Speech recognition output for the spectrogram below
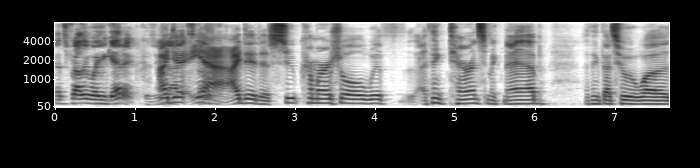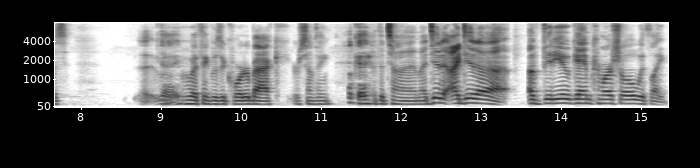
That's probably why you get it. 'cause I did. stoked. Yeah, I did a soup commercial with I think Terrence McNabb. I think that's who it was. Okay. Who I think was a quarterback or something Okay. at the time. I did. I did a a video game commercial with like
